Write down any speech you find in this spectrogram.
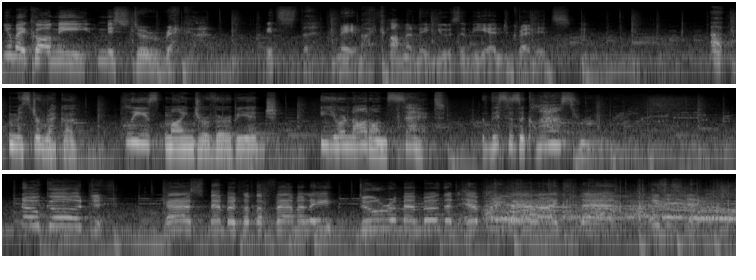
You may call me Mr. Reca. It's the name I commonly use in the end credits. Uh, Mr. Reca, please mind your verbiage. You're not on set. This is a classroom. No good! Cast members of the family, do remember that everywhere I stand is a stage.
